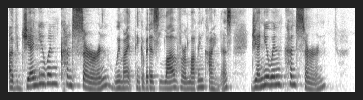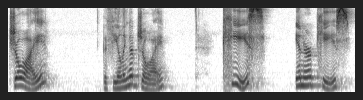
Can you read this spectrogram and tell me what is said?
of genuine concern. We might think of it as love or loving kindness, genuine concern, joy, the feeling of joy, peace, inner peace,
